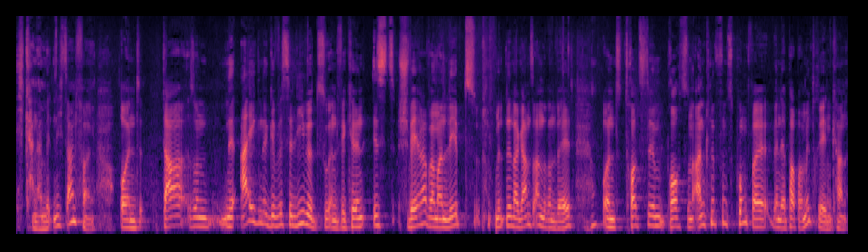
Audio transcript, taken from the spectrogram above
ich kann damit nichts anfangen. Und da so eine eigene gewisse Liebe zu entwickeln, ist schwer, weil man lebt mit in einer ganz anderen Welt. Und trotzdem braucht es so einen Anknüpfungspunkt, weil wenn der Papa mitreden kann,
